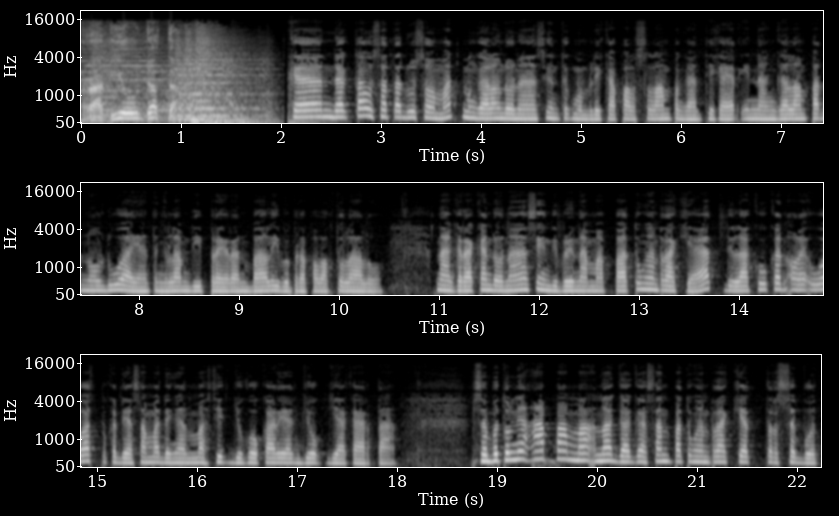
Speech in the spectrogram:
Radio Data. Kendakta Ustadz Abdul Somad menggalang donasi untuk membeli kapal selam pengganti KRI Nanggala 402 yang tenggelam di perairan Bali beberapa waktu lalu. Nah, gerakan donasi yang diberi nama Patungan Rakyat dilakukan oleh UAS bekerjasama dengan Masjid Jogokarian Yogyakarta. Sebetulnya apa makna gagasan patungan rakyat tersebut?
